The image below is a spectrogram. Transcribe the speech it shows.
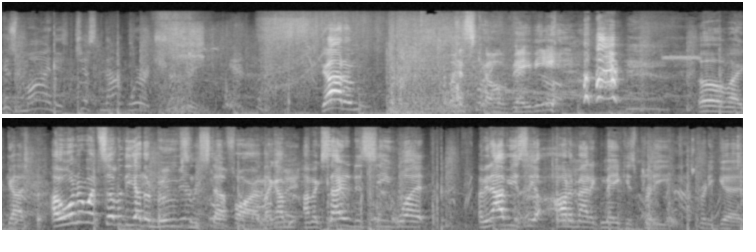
His mind is just not where it should be. Got him. Let's go, baby. oh my gosh. I wonder what some of the other moves and stuff are. Like, I'm, I'm excited to see what I mean, obviously, automatic make is pretty, pretty good.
